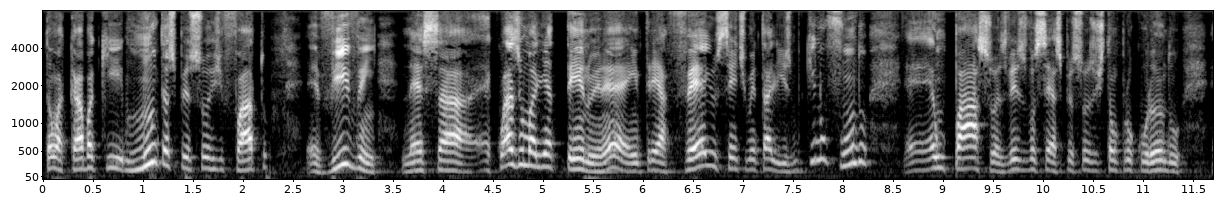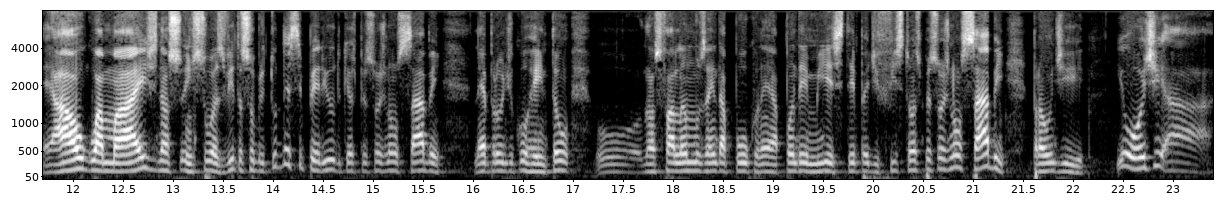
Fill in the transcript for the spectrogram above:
Então acaba que muitas pessoas, de fato, é, vivem nessa. É quase uma linha tênue, né? Entre a fé e o sentimentalismo, que no fundo é um passo. Às vezes você, as pessoas estão procurando é, algo a mais nas, em suas vidas, sobretudo nesse período que as pessoas não sabem né, para onde correr. Então, o, nós falamos ainda há pouco, né? A pandemia, esse tempo é difícil, então as pessoas não sabem para onde ir. E hoje a,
